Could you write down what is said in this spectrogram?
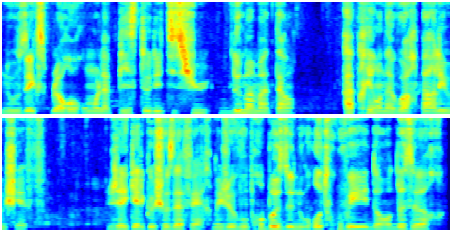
Nous explorerons la piste des tissus demain matin, après en avoir parlé au chef. J'ai quelque chose à faire, mais je vous propose de nous retrouver dans deux heures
